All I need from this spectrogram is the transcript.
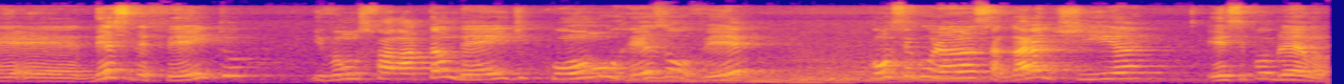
é, é, desse defeito e vamos falar também de como resolver com segurança, garantia, esse problema.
